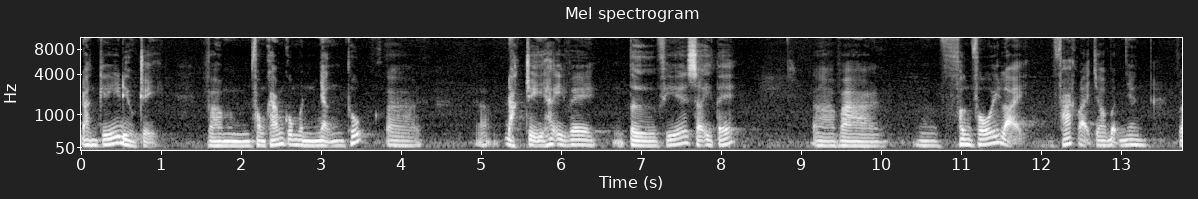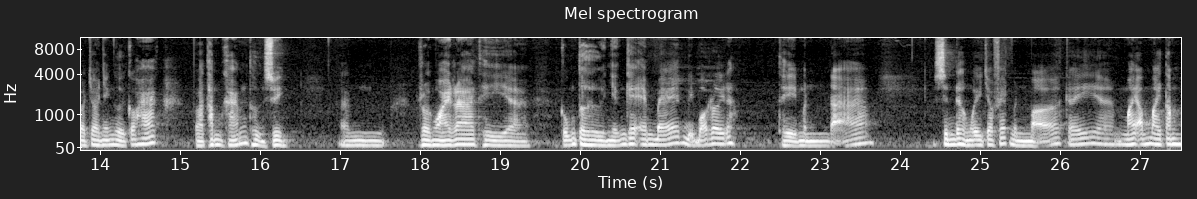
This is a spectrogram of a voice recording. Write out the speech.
đăng ký điều trị và phòng khám của mình nhận thuốc uh, đặc trị HIV từ phía sở y tế à, và ừ, phân phối lại phát lại cho bệnh nhân và cho những người có hát và thăm khám thường xuyên. À, rồi ngoài ra thì à, cũng từ những cái em bé bị bỏ rơi đó thì mình đã xin Đức Hồng Y cho phép mình mở cái à, máy ấm Mai Tâm.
